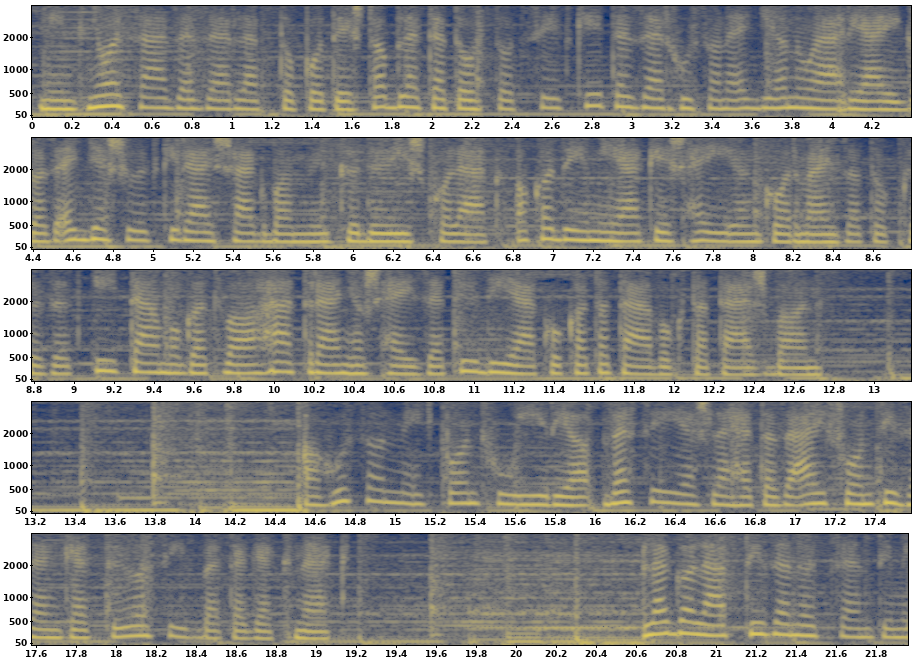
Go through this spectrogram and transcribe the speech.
mint 800 ezer laptopot és tabletet osztott szét 2021. januárjáig az Egyesült Királyságban működő iskolák, akadémiák és helyi önkormányzatok között, így támogatva a hátrányos helyzetű diákokat a távoktatásban. A 24.hu írja, veszélyes lehet az iPhone 12 a szívbetegeknek Legalább 15 cm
